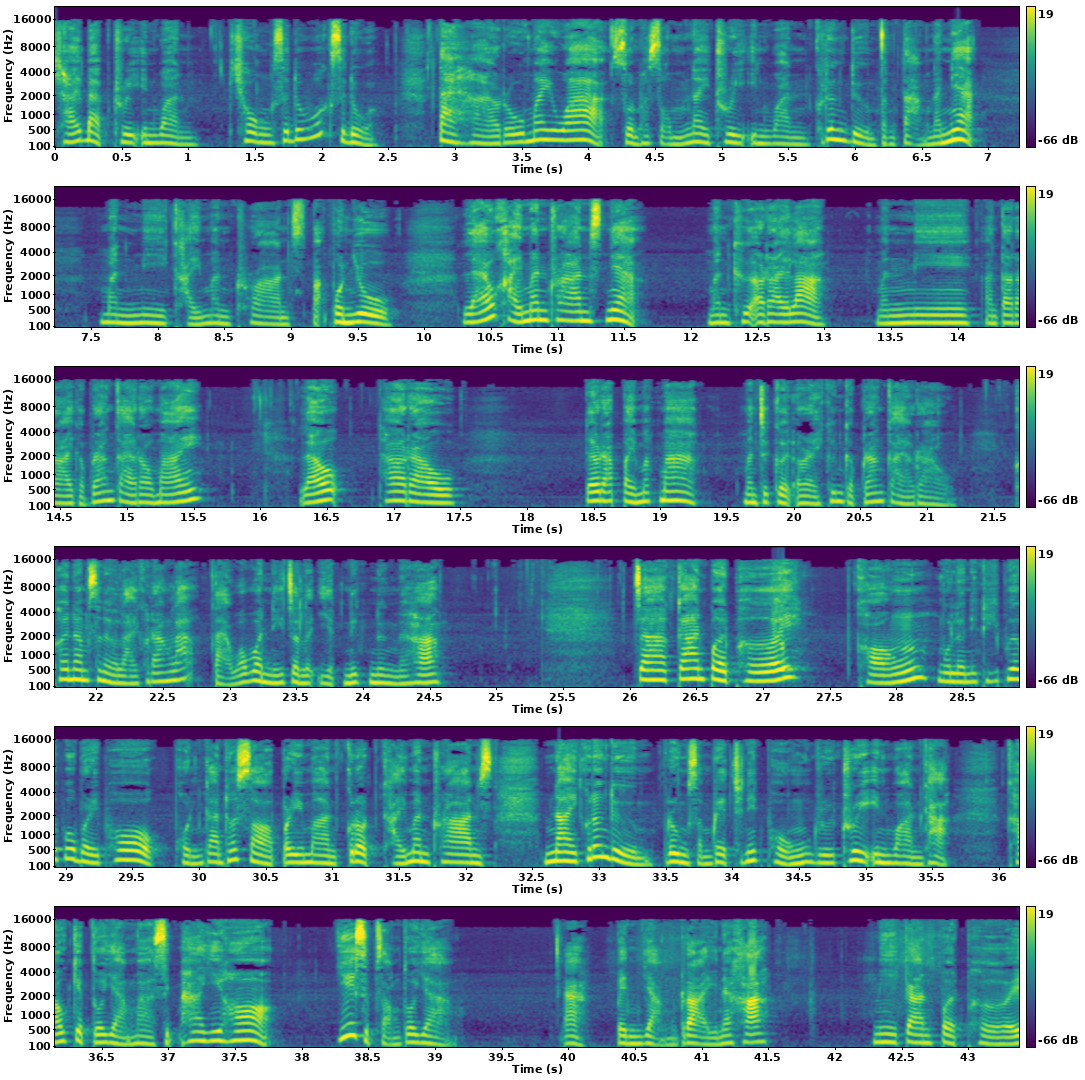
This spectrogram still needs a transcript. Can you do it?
ใช้แบบ 3 in 1 ชงสะดวกสะดวก แต่หารู้ไม่ว่าส่วนผสมใน 3 in 1 เครื่องดื่มต่างๆ นั้นเนี่ย มันมีไขมันทรานส์ปะปนอยู่ แล้วไขมันทรานส์เนี่ย มันคืออะไรล่ะ มันมีอันตรายกับร่างกายเราไหม แล้วถ้าเราได้รับไปมากๆ มันจะเกิดอะไรขึ้นกับร่างกายเรา เคยนำเสนอหลายครั้งละ แต่ว่าวันนี้จะละเอียดนิดนึงนะคะ จากการเปิดเผยของมูลนิธิเพื่อผู้บริโภค ผลการทดสอบปริมาณกรดไขมันทรานส์ในเครื่องดื่มปรุงสำเร็จชนิดผงหรือ 3 in 1 ค่ะ เขาเก็บตัวอย่างมา 15 ยี่ห้อ 22 ตัวอย่าง อะ เป็นอย่างไรนะคะ มีการเปิดเผย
